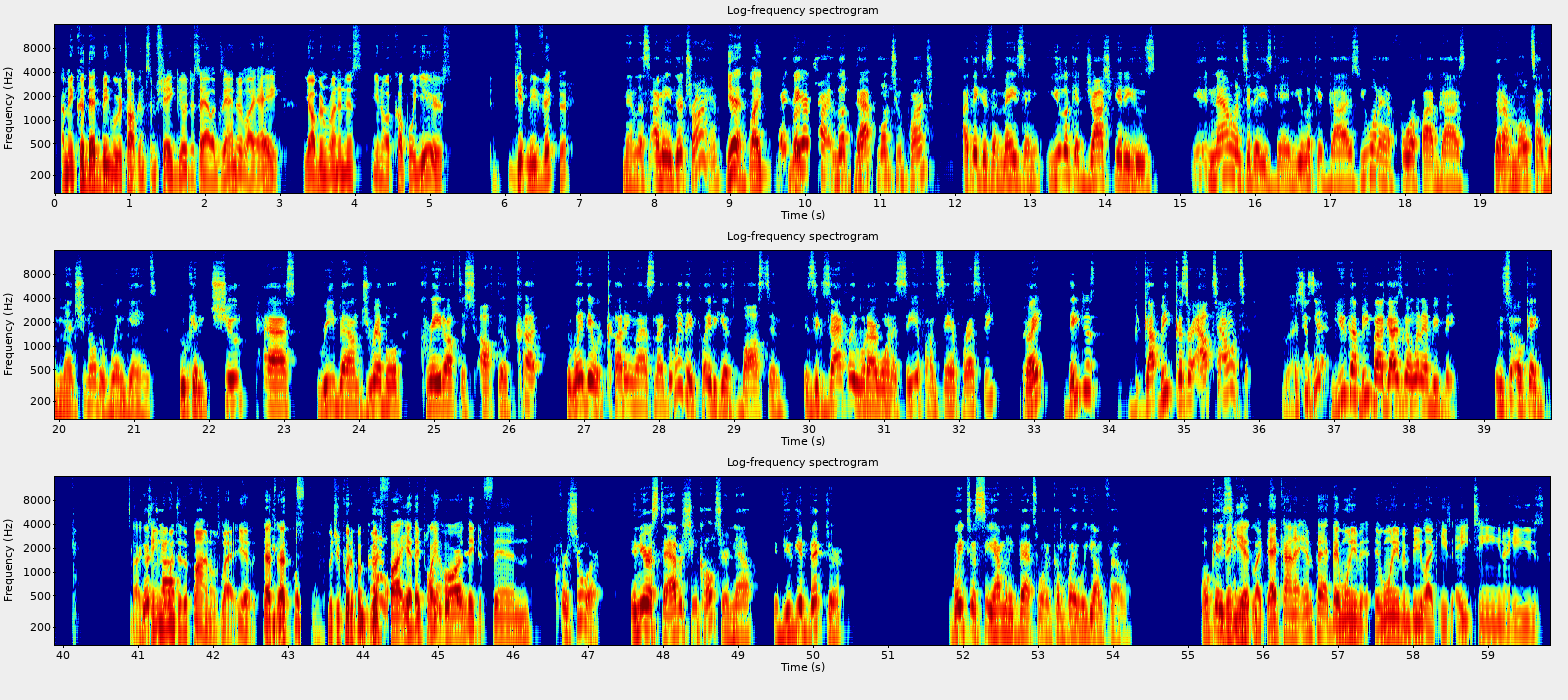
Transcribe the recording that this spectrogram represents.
I mean, could that be? We were talking some Shai Gilgeous-Alexander, like, hey, y'all been running this, you know, a couple years. Get me Victor. Man, listen, I mean, they're trying. Yeah, like right? they but, are trying. Look, that one-two punch, I think, is amazing. You look at Josh Giddey, who's now in today's game, you look at guys, you want to have four or five guys that are multidimensional to win games, who can shoot, pass, rebound, dribble, create off the off the cut. The way they were cutting last night, the way they played against Boston is exactly what I want to see if I'm Sam Presti, right? right? They just got beat because they're out talented. Right. It's just it. You got beat by a guy who's going to win MVP. It's okay. Like good team that went to the finals last. Yeah, that, that's but you put up a good fight. Yeah, they play hard, they defend. For sure. And you're establishing culture. Now, if you get Victor, wait to see how many vets want to come play with young fella. Okay. You think see, he had like that kind of impact? They won't even it won't even be like he's 18 or he's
